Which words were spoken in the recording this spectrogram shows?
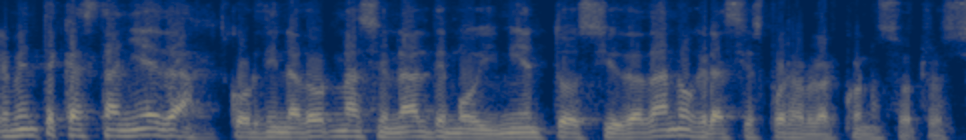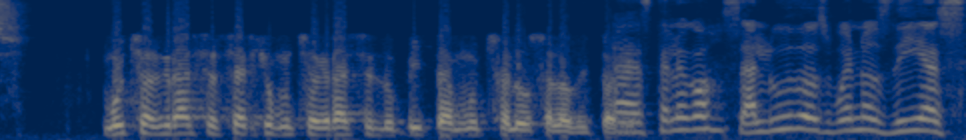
Clemente Castañeda, coordinador nacional de Movimiento Ciudadano, gracias por hablar con nosotros. Muchas gracias, Sergio. Muchas gracias, Lupita. Mucha luz al auditorio. Hasta luego. Saludos. Buenos días.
